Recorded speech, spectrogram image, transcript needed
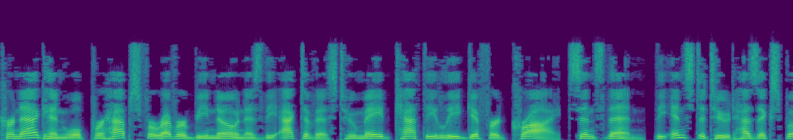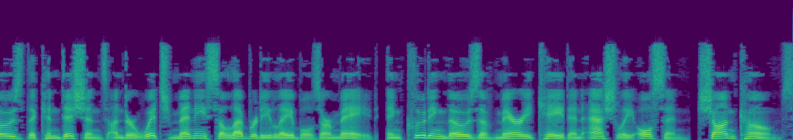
Kernaghan will perhaps forever be known as the activist who made Kathie Lee Gifford cry. Since then, the Institute has exposed the conditions under which many celebrity labels are made, including those of Mary-Kate and Ashley Olsen, Sean Combs,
